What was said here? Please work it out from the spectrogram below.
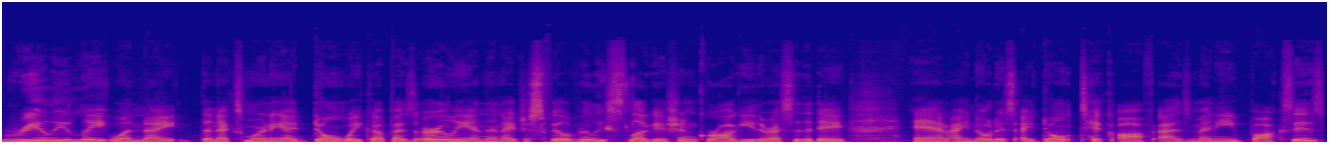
really late one night the next morning i don't wake up as early and then i just feel really sluggish and groggy the rest of the day. And i notice i don't tick off as many boxes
